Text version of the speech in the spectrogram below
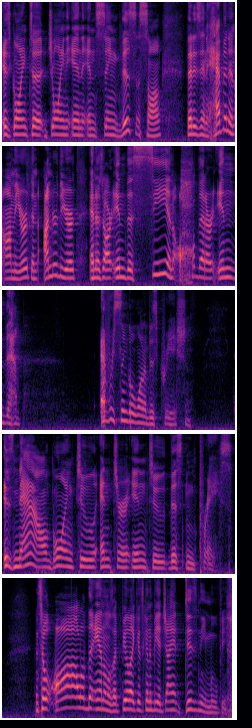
is going to join in and sing this song that is in heaven and on the earth and under the earth, and as are in the sea and all that are in them. Every single one of his creation is now going to enter into this in praise. And so, all of the animals, I feel like it's going to be a giant Disney movie.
